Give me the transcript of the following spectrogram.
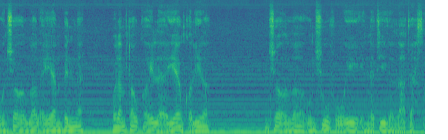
وإن شاء الله الأيام بينا ولم تبقى إلا أيام قليلة إن شاء الله ونشوفوا إيه النتيجة اللي هتحصل.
